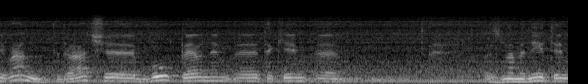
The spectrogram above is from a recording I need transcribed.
Іван Драч був певним таким знаменитим.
